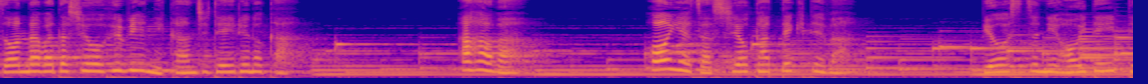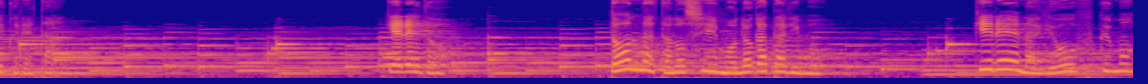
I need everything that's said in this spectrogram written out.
そんな私を不憫に感じているのか。母は本や雑誌を買ってきては病室に置いていってくれた。けれどどんな楽しい物語も綺麗な洋服も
